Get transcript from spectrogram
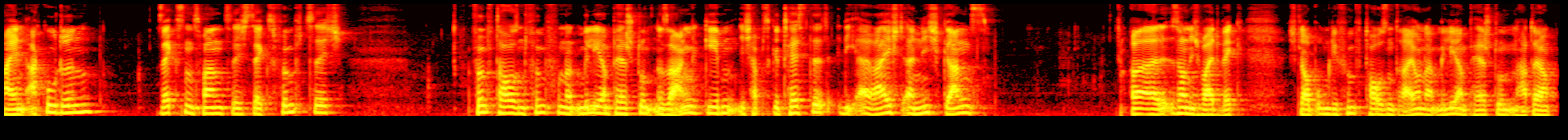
ein Akku drin, 26 650 5500 mAh ist er angegeben. Ich habe es getestet, die erreicht er nicht ganz, äh, ist auch nicht weit weg. Ich glaube, um die 5300 mAh hat er.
